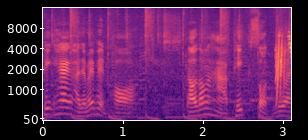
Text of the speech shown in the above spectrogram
พริกแห้งอาจจะไม่เผ็ดพอ เราต้องหาพริกสดด้วย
